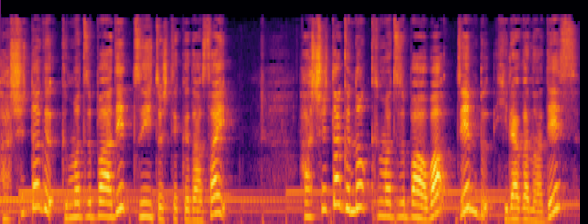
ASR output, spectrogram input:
ハッシュタグくまずバーでツイートしてください。ハッシュタグのくまずバーは全部ひらがなです。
